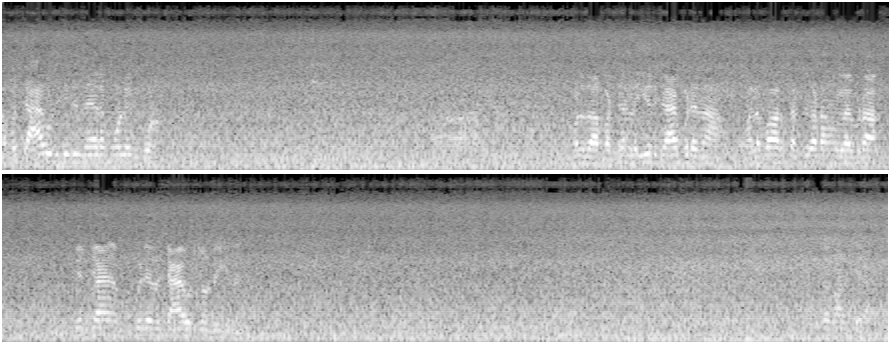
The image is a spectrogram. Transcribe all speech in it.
അപ്പോൾ ചായ കുടിച്ചിട്ട് നേരെ മുകളിലേക്ക് പോകണം നമ്മളിതാ പട്ടണമുള്ള ഈ ഒരു ചായ പീടിയെന്നാ മലബാർ തട്ടുകട എന്നുള്ള ഇവിടെ ഈ ഒരു ചായ പീടിയെന്ന് ചായ കുടിച്ചുകൊണ്ടിരിക്കുന്നത് ഒക്കെ കാണിച്ചു തരാം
